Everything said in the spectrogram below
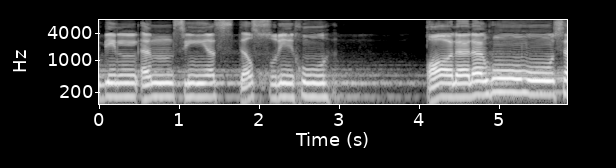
بالأمس يستصرخه. قال له موسى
